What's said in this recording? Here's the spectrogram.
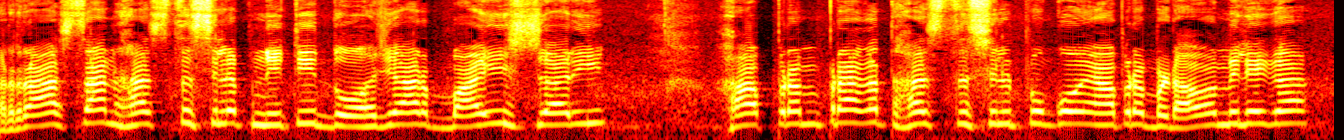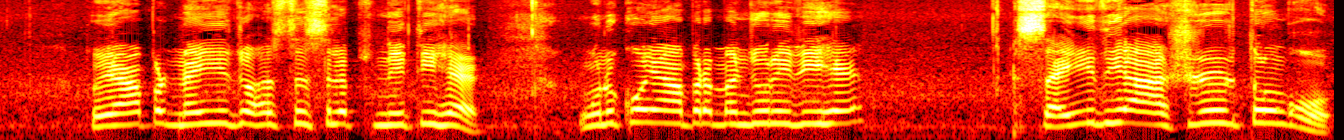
राजस्थान हस्तशिल्प नीति 2022 जारी हाँ परंपरागत हस्तशिल्पों को यहाँ पर बढ़ावा मिलेगा। तो यहाँ पर नई जो हस्तशिल्प नीति है, उनको यहाँ पर मंजूरी दी है। शहीद या आश्रितों को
